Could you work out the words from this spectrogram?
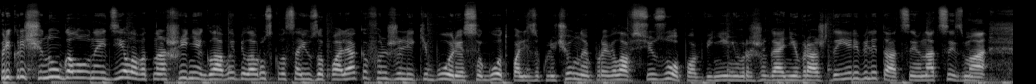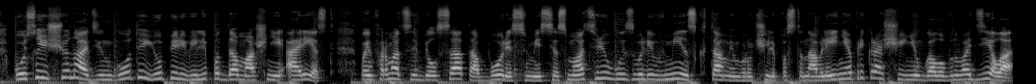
Прекращено уголовное дело в отношении главы Белорусского союза поляков Анжелики Борис. Год политзаключенная провела в СИЗО по обвинению в разжигании вражды и реабилитации нацизма. После еще на один год ее перевели под домашний арест. По информации Белсата, Борис вместе с матерью вызвали в Минск. Там им вручили постановление о прекращении уголовного дела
